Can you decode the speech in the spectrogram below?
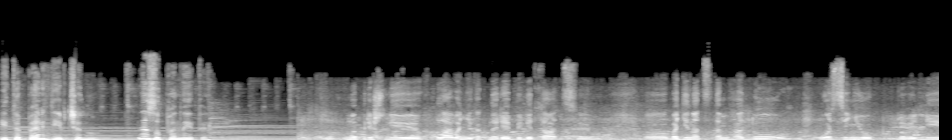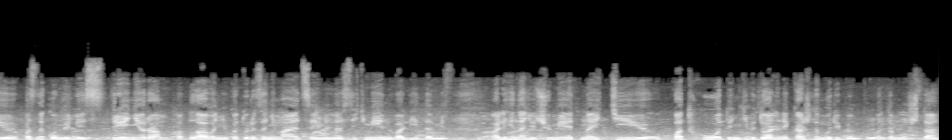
І тепер дівчину не зупинити. Ми прийшли в плавання як на реабилитацию. Э, В 2011 году осенью привели, познакомились с тренером по плаванию, который занимается именно с детьми-инвалидами. Олег Геннадьевич умеет найти подход индивидуальный каждому ребенку, потому что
